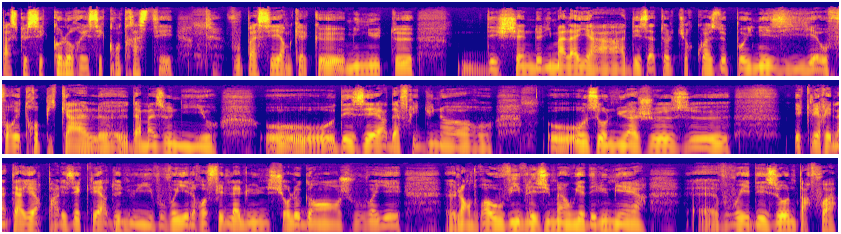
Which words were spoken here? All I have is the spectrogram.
parce que c'est coloré, c'est contrasté. Vous passez en quelques minutes euh, des chaînes de l'Himalaya, des atolls turquoises de Polynésie, aux forêts tropicales euh, d'Amazonie, au, au, au désert d'Afrique du Nord, au- aux, aux zones nuageuses éclairées de l'intérieur par les éclairs de nuit. Vous voyez le reflet de la lune sur le Gange. Vous voyez euh, l'endroit où vivent les humains, où il y a des lumières. Euh, vous voyez des zones parfois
